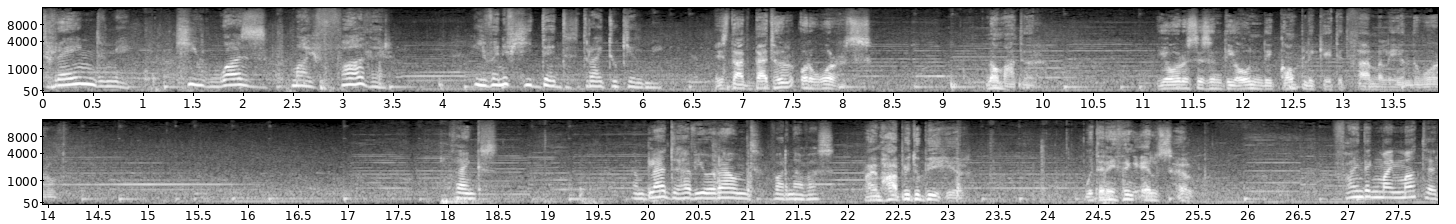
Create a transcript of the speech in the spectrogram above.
trained me. He was my father. Even if he did try to kill me. Is that better or worse? No matter. Yours isn't the only complicated family in the world. Thanks. I'm glad to have you around, Varnavas. I'm happy to be here. Would anything else help? Finding my mother.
